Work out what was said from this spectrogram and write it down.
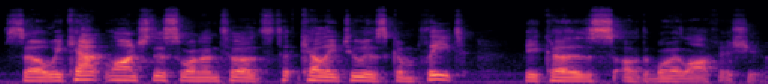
So we can't launch this one until Kelly 2 is complete because of the boil off issue.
